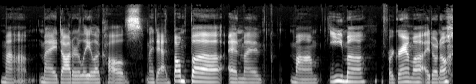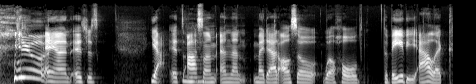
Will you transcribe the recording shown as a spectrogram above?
mom my daughter Layla calls my dad Bumpa and my mom Ema for grandma, I don't know. And it's just yeah, it's mm-hmm. awesome and then my dad also will hold the baby Alec,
